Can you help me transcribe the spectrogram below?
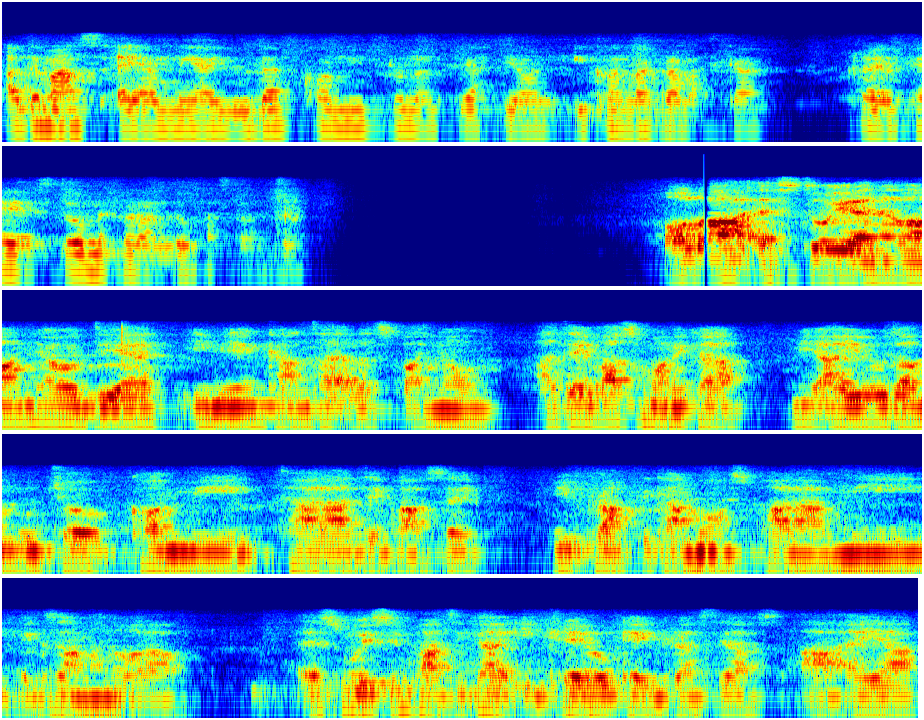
Además, ella me ayuda con mi pronunciación y con la gramática. Creo que estoy mejorando bastante. Hola, estoy en el año 10 y me encanta el español. Además, Mónica me ayuda mucho con mi tarea de clase y practicamos para mi examen oral. Es muy simpática y creo que gracias a ella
